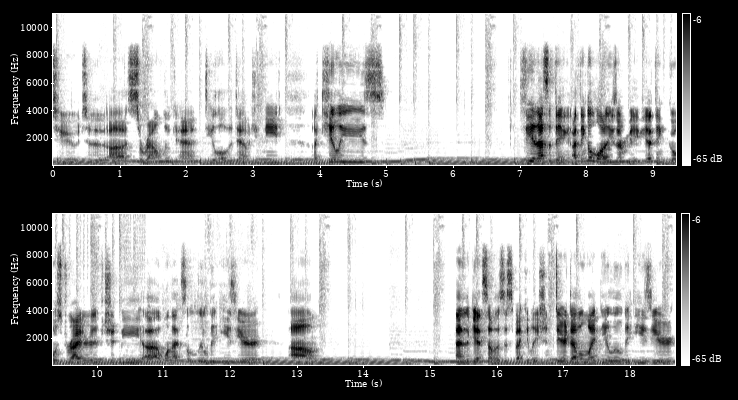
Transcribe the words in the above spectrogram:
to to uh, surround Luke and deal all the damage you need. Achilles. See, and that's the thing. I think a lot of these are maybe. I think Ghost Rider should be uh, one that's a little bit easier. Um, and again, some of this is speculation. Daredevil might be a little bit easier.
